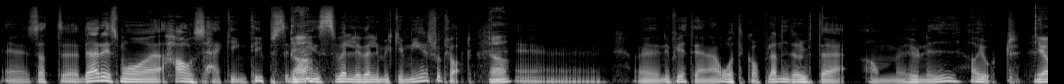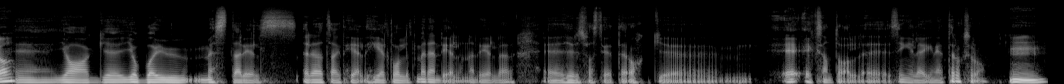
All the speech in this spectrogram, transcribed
Eh, så att, eh, där är små house hacking tips. Det Ja. finns väldigt, väldigt mycket mer såklart. Ja. Eh, eh, ni får jättegärna återkoppla ni där ute om hur ni har gjort. Ja. Eh, jag jobbar ju mestadels, eller rätt sagt helt, helt och hållet med den delen när det gäller eh, hyresfastigheter och eh, x antal eh, singellägenheter också. Då. Mm.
